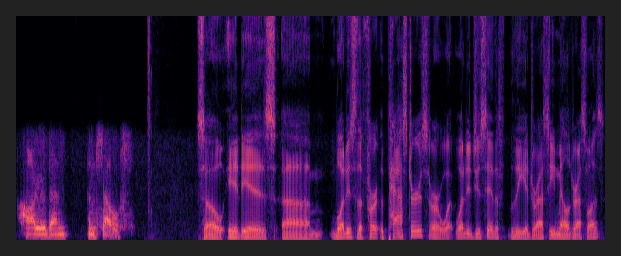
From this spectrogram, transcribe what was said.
higher than themselves. So it is. Um, what is the first pastors, or what? What did you say the the address, email address was?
